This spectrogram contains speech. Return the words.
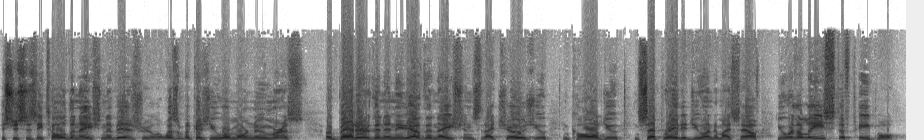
It's just as he told the nation of Israel. It wasn't because you were more numerous or better than any other nations that I chose you and called you and separated you unto myself. You were the least of people.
